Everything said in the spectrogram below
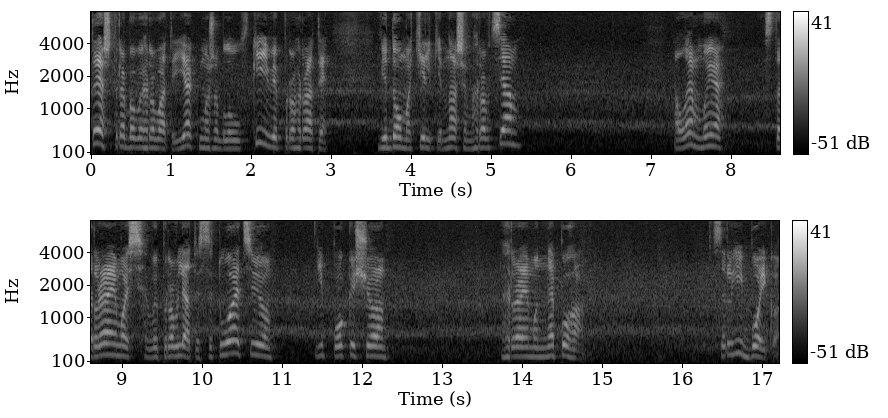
теж треба вигравати. Як можна було в Києві програти, відомо тільки нашим гравцям. Але ми стараємось виправляти ситуацію і поки що граємо непогано. Сергій Бойко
